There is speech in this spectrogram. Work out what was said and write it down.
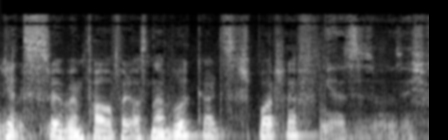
Jetzt äh, beim VfL Osnabrück als Sportchef. Ja, ist, ich,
